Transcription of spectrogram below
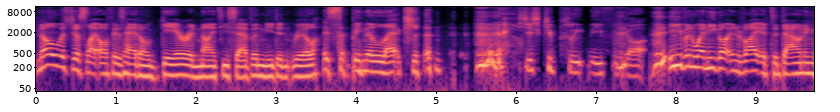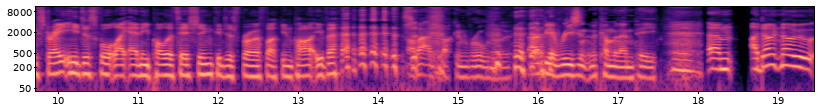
Noel was just like off his head on gear in '97. He didn't realize there'd been an election. yeah, he just completely forgot. Even when he got invited to Downing Street, he just thought like any politician could just throw a fucking party there. Oh, that'd fucking rule though. That'd be a reason to become an MP. Um, I don't know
